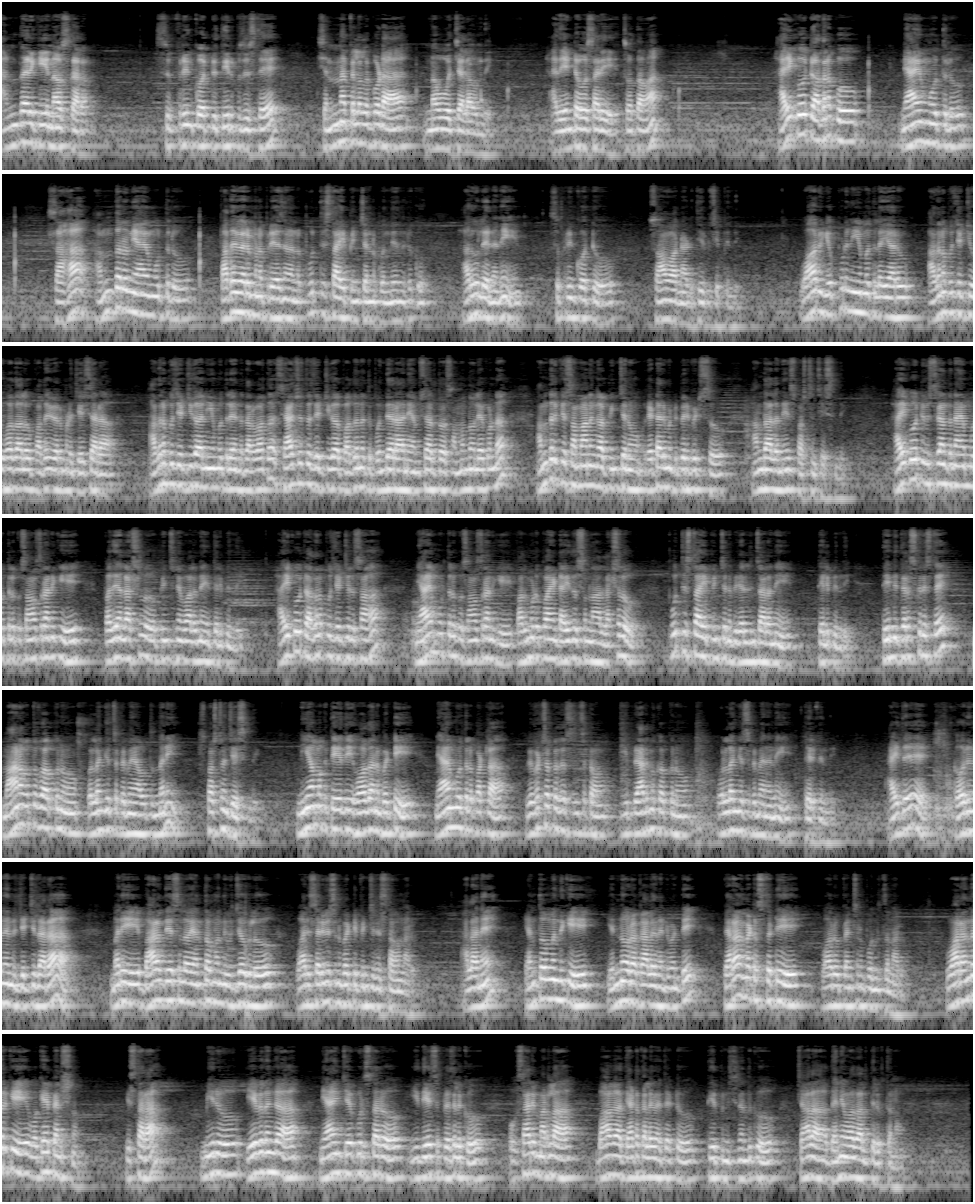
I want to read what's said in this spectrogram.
అందరికీ నమస్కారం. సుప్రీంకోర్టు తీర్పు చూస్తే చిన్న పిల్లలకు కూడా నవ్వు వచ్చేలా ఉంది. అదేంటో ఒకసారి చూద్దామా? హైకోర్టు అదనపు న్యాయమూర్తులు సహా అందరూ న్యాయమూర్తులు పదవి విరమణ ప్రయోజనాలను పూర్తి స్థాయి పింఛన్ను పొందేందుకు అర్హులేనని సుప్రీంకోర్టు సోమవారం నాడు తీర్పు చెప్పింది. వారు ఎప్పుడు నియమితులయ్యారు? అదనపు జడ్జి హోదాలో పదవి విరమణ చేశారా? అదనపు జడ్జిగా నియమితులైన తర్వాత శాశ్వత జడ్జిగా పదోన్నతి పొందారా అనే అంశాలతో సంబంధం లేకుండా అందరికీ సమానంగా పింఛను రిటైర్మెంట్ బెనిఫిట్స్ అందాలని స్పష్టం చేసింది. హైకోర్టు విశ్రాంత న్యాయమూర్తులకు సంవత్సరానికి పదిహేను లక్షలు పింఛన్ ఇవ్వాలని తెలిపింది. హైకోర్టు అదనపు జడ్జిలు సహా న్యాయమూర్తులకు సంవత్సరానికి పదమూడు పాయింట్ ఐదు సున్నా లక్షలు పూర్తిస్థాయి పింఛను చెల్లించాలని తెలిపింది. దీన్ని తిరస్కరిస్తే మానవత్వ హక్కును ఉల్లంఘించటమే అవుతుందని స్పష్టం చేసింది. నియామక తేదీ హోదాను బట్టి న్యాయమూర్తుల పట్ల వివక్ష ప్రదర్శించటం ఈ ప్రాథమిక హక్కును ఉల్లంఘించడమేనని తెలిపింది. అయితే గౌరవనీయ జడ్జిలారా మరి భారతదేశంలో ఎంతోమంది ఉద్యోగులు వారి సర్వీసును బట్టి పింఛనిస్తూ ఉన్నారు. అలానే ఎంతోమందికి ఎన్నో రకాలైనటువంటి పారామీటర్స్ తోటి వారు పెన్షన్ పొందుతున్నారు. వారందరికీ ఒకే పెన్షన్. ఇస్తారా? మీరు ఏ విధంగా న్యాయం చేకూరుస్తారో ఈ దేశ ప్రజలకు ఒకసారి మరలా బాగా తేటతెల్లమయ్యేటట్టు తీర్పునిచ్చినందుకు చాలా ధన్యవాదాలు తెలుపుతున్నాం.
